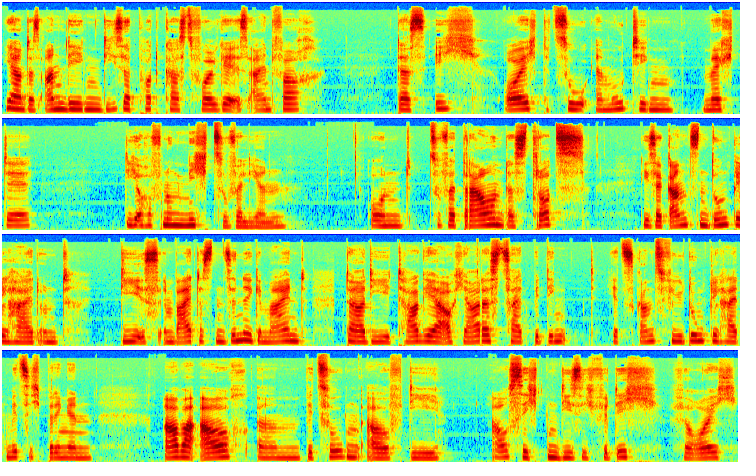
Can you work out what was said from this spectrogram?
Ja, und das Anliegen dieser Podcast-Folge ist einfach, dass ich euch dazu ermutigen möchte, die Hoffnung nicht zu verlieren und zu vertrauen, dass trotz dieser ganzen Dunkelheit und die ist im weitesten Sinne gemeint, da die Tage ja auch jahreszeitbedingt jetzt ganz viel Dunkelheit mit sich bringen, aber auch ähm, bezogen auf die Aussichten, die sich für dich, für euch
